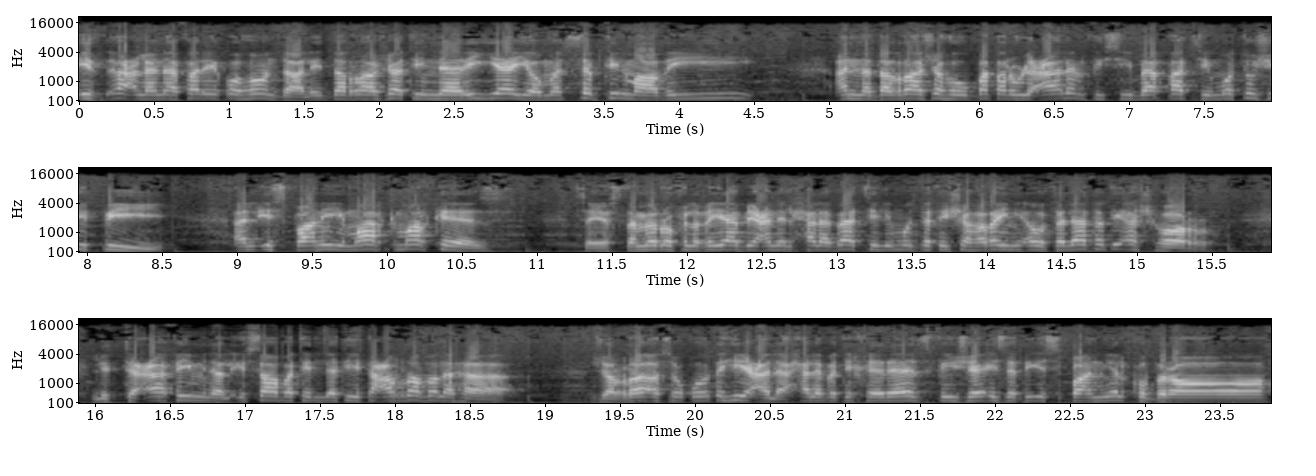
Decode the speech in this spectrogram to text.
إذ أعلن فريق هوندا للدراجات النارية يوم السبت الماضي أن دراجه بطل العالم في سباقات موتو جي بي الإسباني مارك ماركيز. سيستمر في الغياب عن الحلبات لمدة شهرين أو ثلاثة أشهر للتعافي من الإصابة التي تعرض لها جراء سقوطه على حلبة خيريز في جائزة إسبانيا الكبرى.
